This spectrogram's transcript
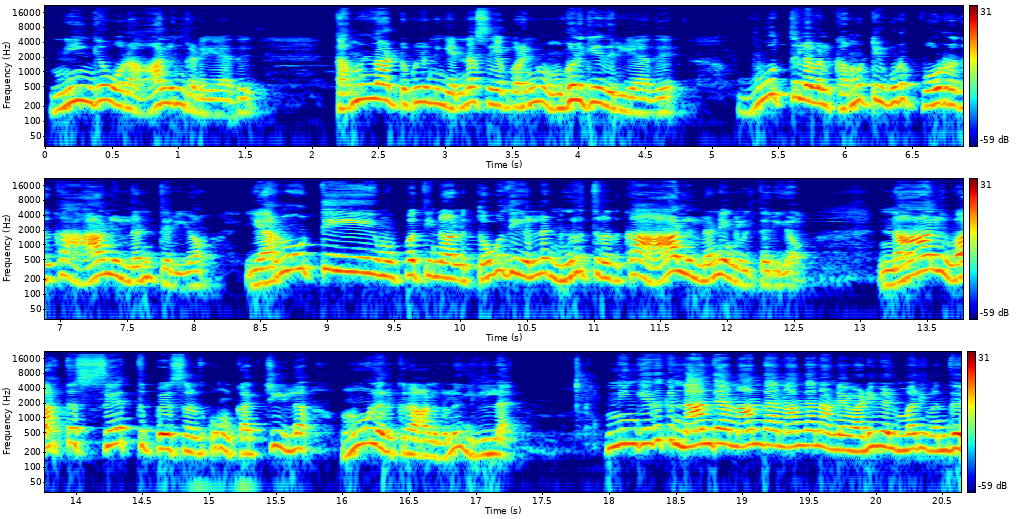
நீங்க ஒரு ஆளும் கிடையாது. தமிழ்நாட்டுக்குள்ள நீங்க என்ன செய்ய போறீங்கன்னு உங்களுக்கே தெரியாது. பூத் லெவல் கமிட்டி கூட போடுறதுக்கு ஆள் இல்லைன்னு தெரியும். இரநூத்தி முப்பத்தி நாலு தொகுதிகளில் நிறுத்துறதுக்கு ஆள் இல்லைன்னு எங்களுக்கு தெரியும். நாலு வார்த்தை சேர்த்து பேசுறதுக்கு உங்கள் கட்சியில் மூளை இருக்கிற ஆளுகளும் இல்லை. நீங்கள் எதுக்கு நான் தான் நான் தான் நான் தான் அன்னை வடிவேல் மாதிரி வந்து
